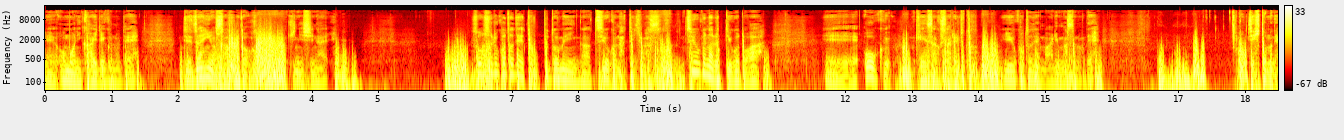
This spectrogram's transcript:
えー、主に書いていくので、デザインをさほど気にしない。そうすることでトップドメインが強くなってきます。強くなるっていうことは、えー、多く検索されるということでもありますので、ぜひともね、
